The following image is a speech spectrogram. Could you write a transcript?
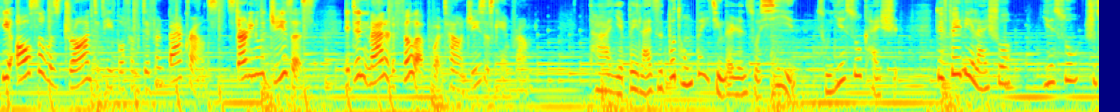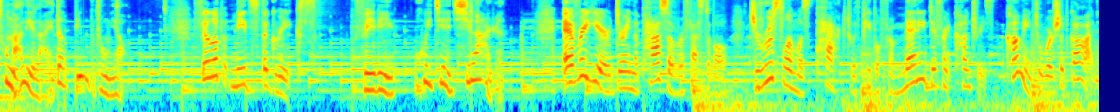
He also was drawn to people from different backgrounds, starting with Jesus. It didn't matter to Philip what town Jesus came from. 他也被来自不同背景的人所吸引，从耶稣开始。对菲利来说，耶稣是从哪里来的并不重要。 Philip meets the Greeks. 菲利会见希腊人。 Every year during the Passover festival, Jerusalem was packed with people from many different countries coming to worship God.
